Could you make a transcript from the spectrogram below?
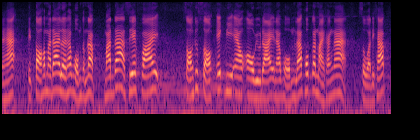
นะฮะติดต่อเข้ามาได้เลยนะครับผมสำหรับ Mazda CX-5 2.2 XDL All Wheel Drive นะครับผม แล้วพบกันใหม่ครั้งหน้า สวัสดีครับ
